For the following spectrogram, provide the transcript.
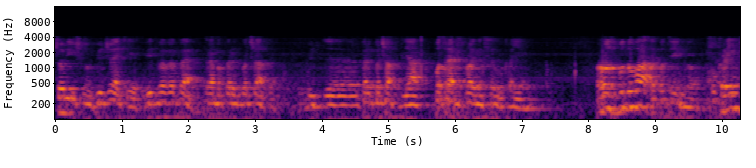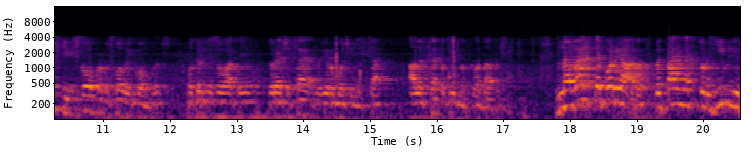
щорічно в бюджеті від ВВП треба передбачати, е, передбачати для потреб Збройних сил України. Розбудувати потрібно український військово-промисловий комплекс, модернізувати його. До речі, це нові робочі місця, але в це потрібно вкладатися. Навести порядок в питаннях торгівлі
